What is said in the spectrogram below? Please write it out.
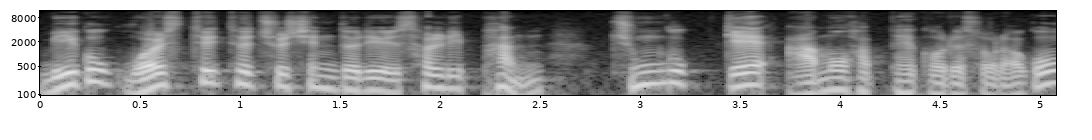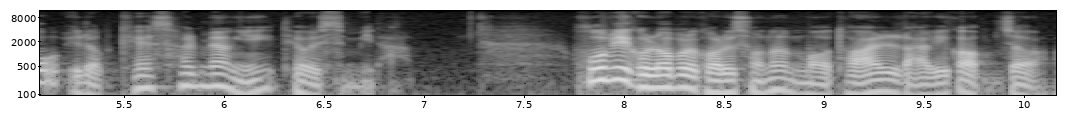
미국 월스트리트 출신들이 설립한 중국계 암호화폐 거래소라고 이렇게 설명이 되어 있습니다. 후비 글로벌 거래소는 뭐 더할 나위가 없죠.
